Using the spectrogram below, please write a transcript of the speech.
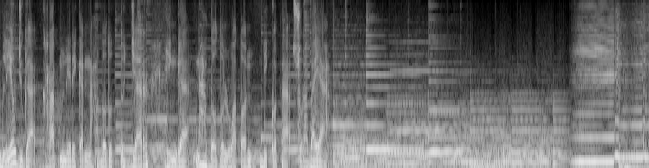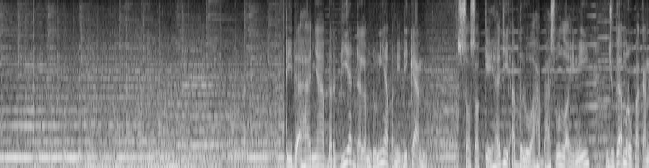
beliau juga kerap mendirikan Nahdlatul Tujjar hingga Nahdlatul Waton di kota Surabaya. Tidak hanya bergiat dalam dunia pendidikan, Sosok Ki Haji Abdul Wahab Hasbullah ini juga merupakan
